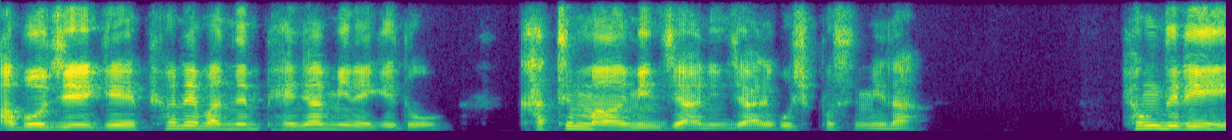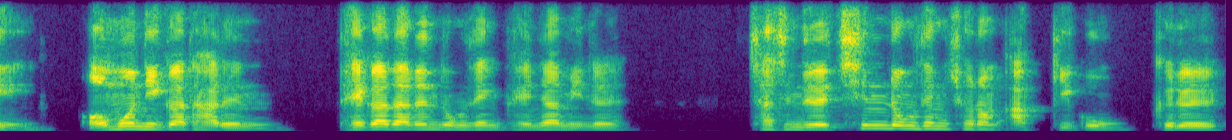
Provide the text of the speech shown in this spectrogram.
아버지에게 편애받는 베냐민에게도 같은 마음인지 아닌지 알고 싶었습니다. 형들이 어머니가 다른, 배가 다른 동생 베냐민을 자신들의 친동생처럼 아끼고 그를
